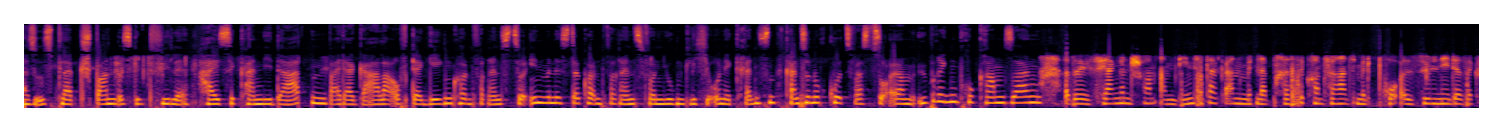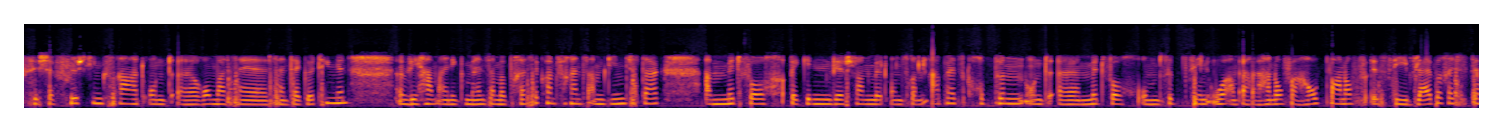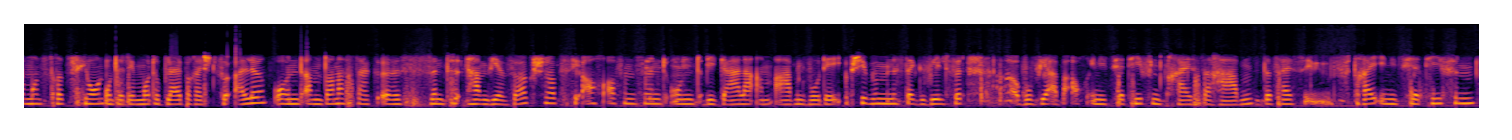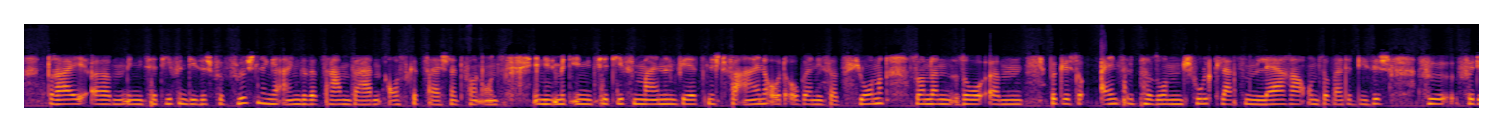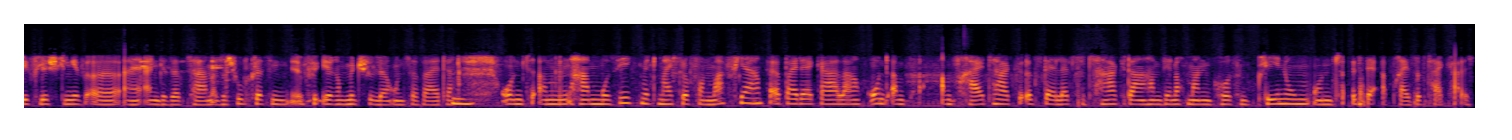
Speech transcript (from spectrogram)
Also es bleibt spannend. Es gibt viele heiße Kandidaten bei der Gala auf der Gegenkonferenz zur Innenministerkonferenz von Jugendliche ohne Grenzen. Kannst du noch kurz was zu eurem übrigen Programm sagen? Also wir fangen schon am Dienstag an mit einer Pressekonferenz mit Pro Asyl Niedersächsischer Flüchtlingsrat und äh, Roma Center Göttingen. Wir haben eine gemeinsame Pressekonferenz am Dienstag. Am Mittwoch beginnen wir schon mit unseren Arbeitsgruppen und äh, Mittwoch um 17 Uhr am Hannover Hauptbahnhof ist die Bleiberechtsdemonstration unter dem Motto Bleiberecht für alle. Und am Donnerstag äh, sind, haben wir Workshops, die auch offen sind und die Gala am Abend, wo der Abschiebeminister gewählt wird, äh, wo wir aber auch Initiativenpreise haben. Das heißt, drei Initiativen, drei ähm, Initiativen, die sich für Flüchtlinge eingesetzt haben, werden ausgezeichnet von uns. In, mit Initiativen meinen wir jetzt nicht Vereine oder Organisationen, sondern so ähm, wirklich so Einzelpersonen, Schulklassen, Lehrer und so weiter, die sich für, für die Flüchtlinge äh, eingesetzt haben, also Schulklassen für ihre Mitschüler und so weiter. Mhm. Und ähm, haben Musik mit Mikrofon Mafia äh, bei der Gala. Und am, am Freitag ist der letzte Tag, da haben wir nochmal einen großen Plenum und ist der Abreisetag halt.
